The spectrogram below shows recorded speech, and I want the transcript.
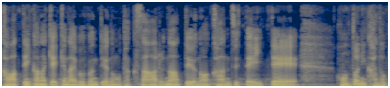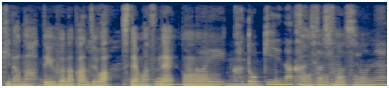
変わっていかなきゃいけない部分っていうのもたくさんあるなっていうのは感じていて本当に過渡期だなっていう風な感じはしてますね。うん、長い過渡期な感じがしますよね。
